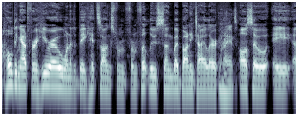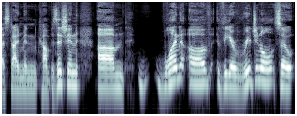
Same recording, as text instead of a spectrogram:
"Holding Out for a Hero," one of the big hit songs from from Footloose, sung by Bonnie Tyler. Right. It's also a, a Steinman composition. Um, one of the original, so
